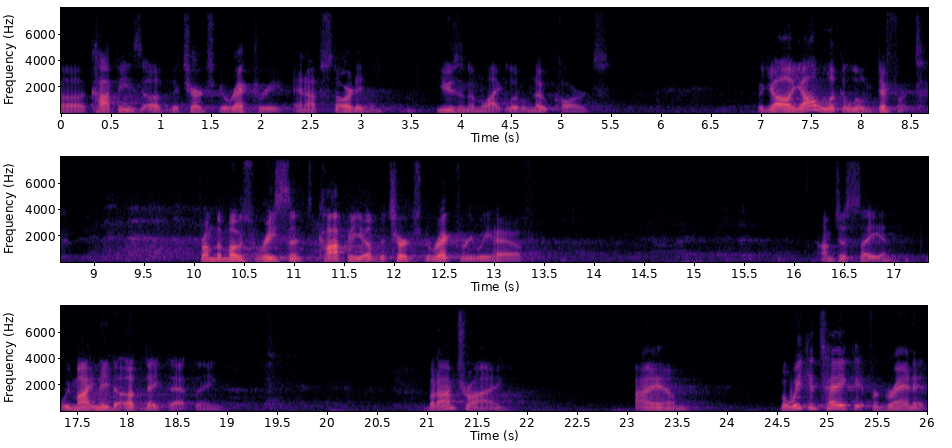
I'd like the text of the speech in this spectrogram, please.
uh, copies of the church directory and I've started using them like little note cards. But y'all, y'all look a little different from the most recent copy of the church directory we have. I'm just saying, we might need to update that thing. But I'm trying. I am. But we can take it for granted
